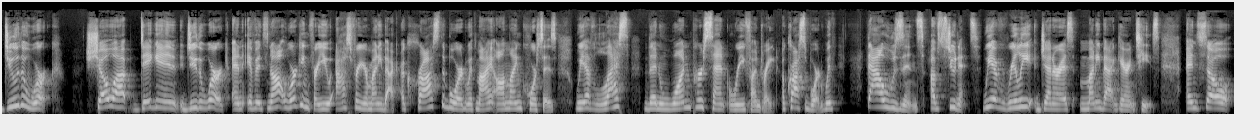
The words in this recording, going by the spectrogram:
Do the work show up, dig in, do the work. And if it's not working for you, ask for your money back. Across the board with my online courses, we have less than 1% refund rate across the board with thousands of students. We have really generous money back guarantees. And so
